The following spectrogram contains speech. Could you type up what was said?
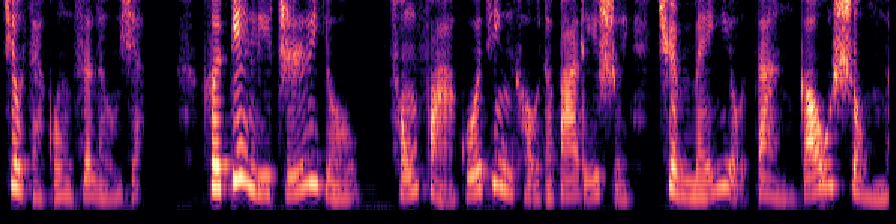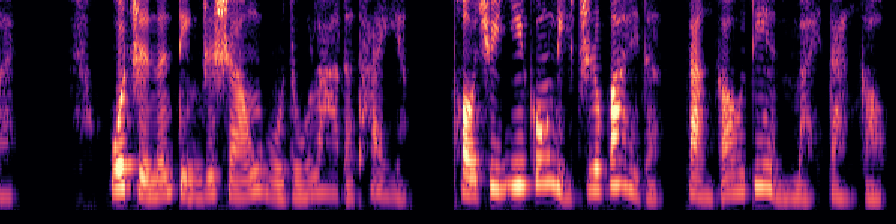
就在公司楼下，可店里只有。从法国进口的巴黎水却没有蛋糕售卖，我只能顶着晌午毒辣的太阳，跑去一公里之外的蛋糕店买蛋糕。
